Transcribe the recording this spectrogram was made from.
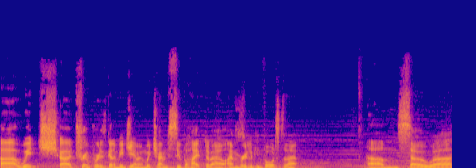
uh, which uh, Trooper is going to be GMing, which I'm super hyped about. I'm really looking forward to that. Um, so uh,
